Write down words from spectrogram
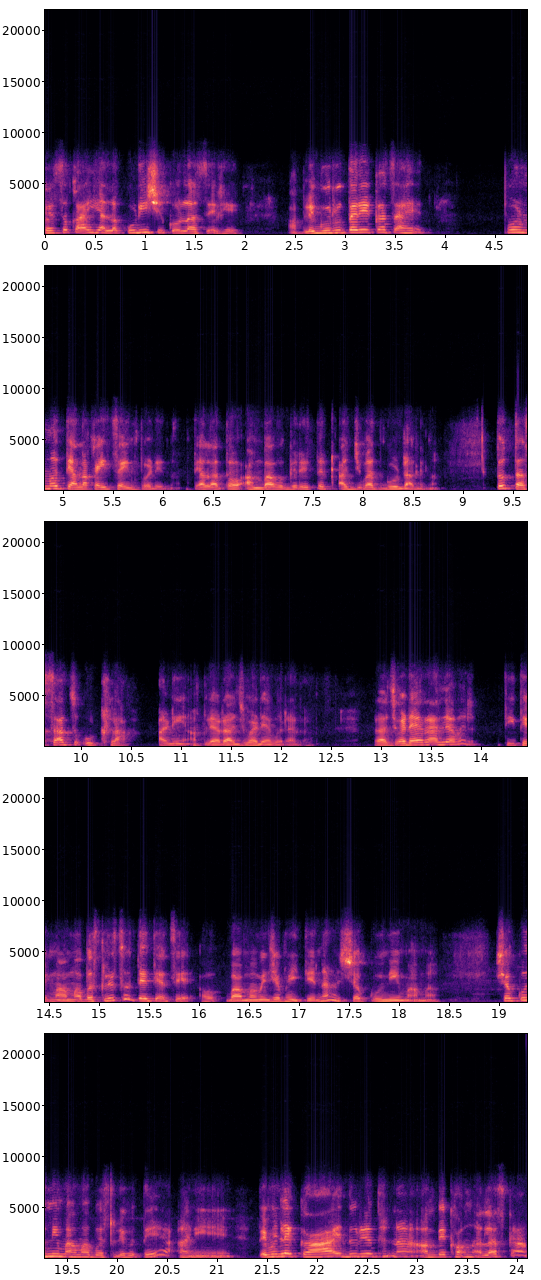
कसं काय ह्याला कोणी शिकवलं असेल हे? आपले गुरु तर एकच आहेत. पण मग त्याला काही चैन पडेना. त्याला तो आंबा वगैरे तर अजिबात गोड लागला तो तसाच उठला आणि आपल्या राजवाड्यावर आला. राजवाड्यावर आल्यावर तिथे मामा बसलेच होते त्याचे. मामा म्हणजे माहितीये ना? शकुनी मामा. शकुनी मामा बसले होते आणि ते म्हणले काय दुर्योधना आंबे खाऊन आलास का?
